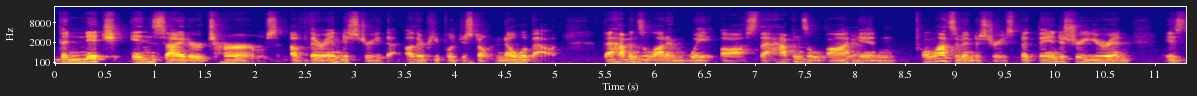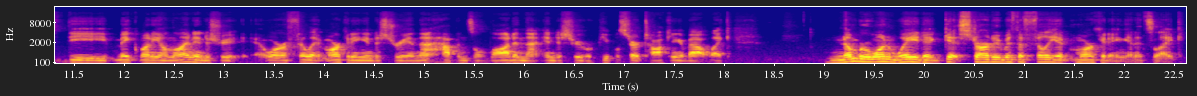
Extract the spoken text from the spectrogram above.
the niche insider terms of their industry that other people just don't know about that happens a lot in weight loss. That happens a lot yeah. in well, lots of industries, but the industry you're in is the make money online industry or affiliate marketing industry. And that happens a lot in that industry where people start talking about like number one way to get started with affiliate marketing. And it's like,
